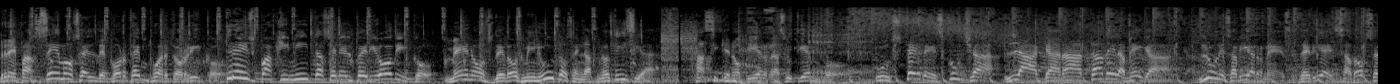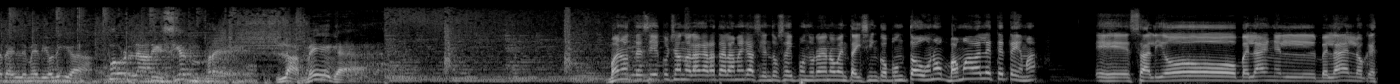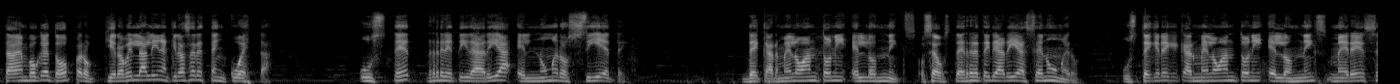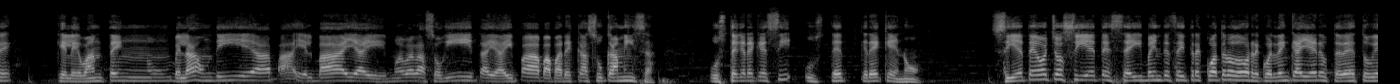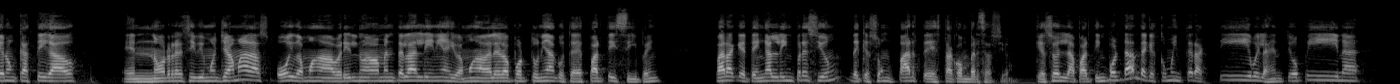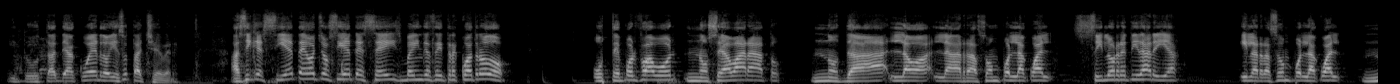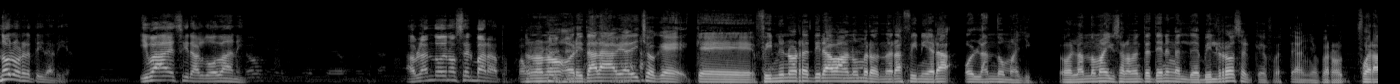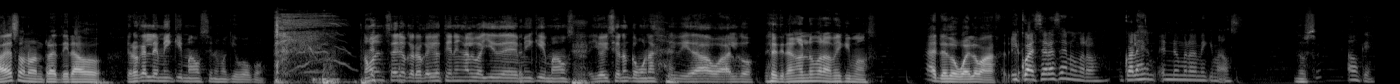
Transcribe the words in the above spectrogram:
Repasemos el deporte en Puerto Rico. Tres paginitas en el periódico. Menos de dos minutos en las noticias. Así que no pierda su tiempo. Usted escucha La Garata de la Mega. Lunes a viernes de 10 a 12 del mediodía. Por la de siempre. La Mega. Bueno, usted sigue escuchando la garata de la Mega 106.995.1. Vamos a darle este tema. Eh, salió, ¿verdad? En el. En lo que está en Boquetó, pero quiero ver la línea, quiero hacer esta encuesta. ¿Usted retiraría el número 7 de Carmelo Anthony en los Knicks? O sea, ¿usted retiraría ese número? ¿Usted cree que Carmelo Anthony en los Knicks merece que levanten, ¿verdad? Un día, pa, y él vaya y mueva la soguita y ahí pa, aparezca su camisa. ¿Usted cree que sí? ¿Usted cree que no? 787-626-342. Recuerden que ayer ustedes estuvieron castigados. no recibimos llamadas. Hoy vamos a abrir nuevamente las líneas y vamos a darle la oportunidad que ustedes participen para que tengan la impresión de que son parte de esta conversación. Que eso es la parte importante, que es como interactivo y la gente opina y tú estás de acuerdo y eso está chévere. Así que 787-626-342. Usted, por favor, no sea barato. Nos da la, la razón por la cual sí lo retiraría y la razón por la cual no lo retiraría. Ibas a decir algo, Dani. Hablando de no ser barato. No, no, no. Ahorita le había dicho que, que Finney no retiraba números, no era Finney, era Orlando Magic. Los Orlando Magic solamente tienen el de Bill Russell, que fue este año, pero fuera de eso no han retirado. Creo que el de Mickey Mouse, si no me equivoco. No, en serio, creo que ellos tienen algo allí de Mickey Mouse. Ellos hicieron como una actividad o algo. Le tiran el número a Mickey Mouse. El de Dwayne lo van a ¿Y cuál será ese número? ¿Cuál es el, el número de Mickey Mouse? No sé. Ah, Ok.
